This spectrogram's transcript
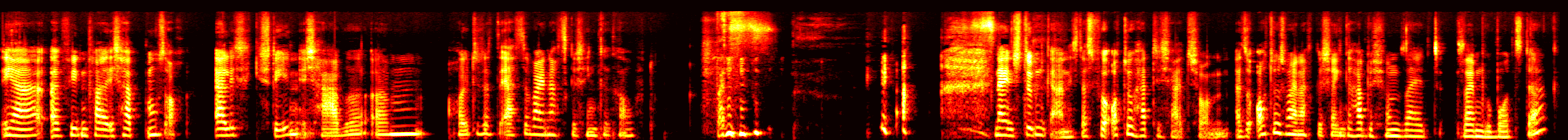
Ja, auf jeden Fall. Ich hab, muss auch ehrlich gestehen, ich habe ähm, heute das erste Weihnachtsgeschenk gekauft. Was? Nein, stimmt gar nicht. Das für Otto hatte ich halt schon. Also Ottos Weihnachtsgeschenke habe ich schon seit seinem Geburtstag.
